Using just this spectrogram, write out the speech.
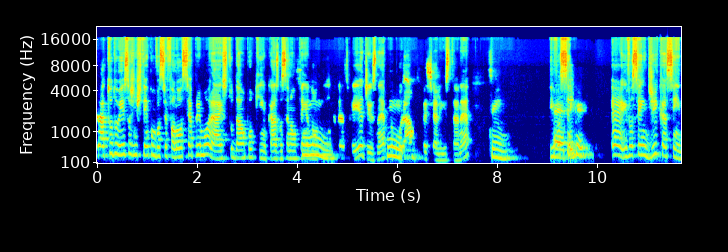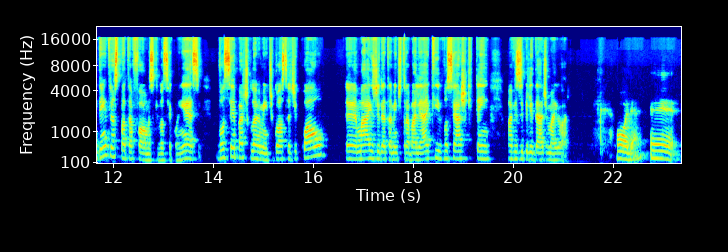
Para tudo isso, a gente tem, como você falou, se aprimorar, estudar um pouquinho, caso você não tenha Sim. domínio das redes, né? Procurar um especialista, né? Sim. E é, você, que... é, e você indica, assim, dentre as plataformas que você conhece, você particularmente gosta de qual é, mais diretamente trabalhar e que você acha que tem uma visibilidade maior? Olha, é,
